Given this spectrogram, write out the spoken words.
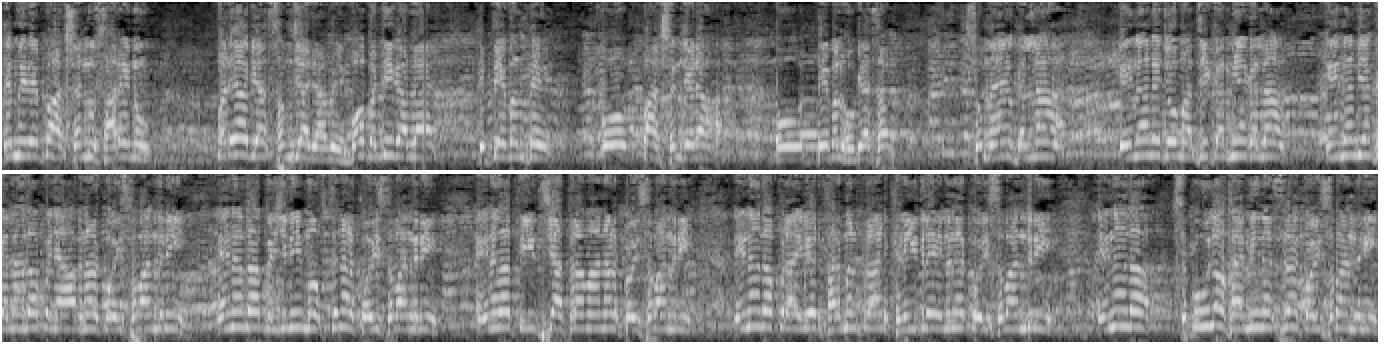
ਤੇ ਮੇਰੇ ਭਾਸ਼ਣ ਨੂੰ ਸਾਰੇ ਨੂੰ ਪੜਿਆ ਗਿਆ, ਸਮਝਿਆ ਜਾਵੇ। ਬਹੁਤ ਵੱਡੀ ਗੱਲ ਹੈ ਕਿ ਟੇਬਲ ਤੇ ਉਹ ਭਾਸ਼ਣ ਜਿਹੜਾ, ਉਹ ਟੇਬਲ ਹੋ ਗਿਆ, ਸਰ। ਸੋ ਮੈਂ ਗੱਲਾਂ, ਇਹਨਾਂ ਨੇ ਜੋ ਮਰਜ਼ੀ ਕਰਨੀਆਂ ਗੱਲਾਂ ਇਹਨਾਂ ਦੀਆਂ ਗੱਲਾਂ ਦਾ ਪੰਜਾਬ ਨਾਲ ਕੋਈ ਸਬੰਧ ਨਹੀਂ। ਇਹਨਾਂ ਦਾ ਬਿਜਲੀ ਮੁਫਤ ਨਾਲ ਕੋਈ ਸਬੰਧ ਨਹੀਂ। ਇਹਨਾਂ ਦਾ ਤੀਰਥ ਯਾਤਰਾਵਾਂ ਨਾਲ ਕੋਈ ਸਬੰਧ ਨਹੀਂ। ਇਹਨਾਂ ਦਾ ਪ੍ਰਾਈਵੇਟ ਥਰਮਲ ਪਲਾਂਟ ਖਰੀਦ ਲਏ, ਇਹਨਾਂ ਨਾਲ ਕੋਈ ਸਬੰਧ ਨਹੀਂ। ਇਹਨਾਂ ਦਾ ਸਕੂਲ ਆਫ ਐਮੀਨੈਂਸ ਨਾਲ ਕੋਈ ਸਬੰਧ ਨਹੀਂ।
